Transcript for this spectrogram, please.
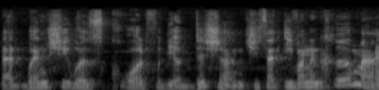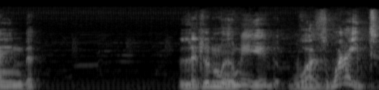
that when she was called for the audition, she said even in her mind, Little Mermaid was white.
